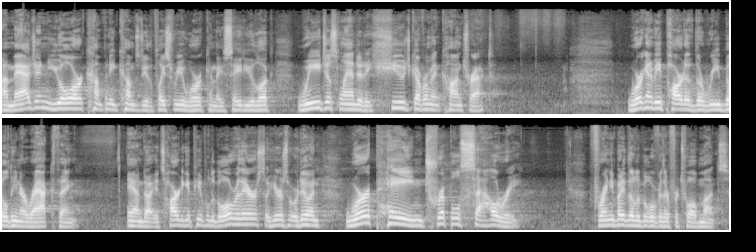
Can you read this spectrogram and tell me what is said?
Imagine your company comes to you, the place where you work, and they say to you, Look, we just landed a huge government contract. We're going to be part of the rebuilding Iraq thing. And uh, it's hard to get people to go over there, so here's what we're doing we're paying triple salary for anybody that'll go over there for 12 months.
